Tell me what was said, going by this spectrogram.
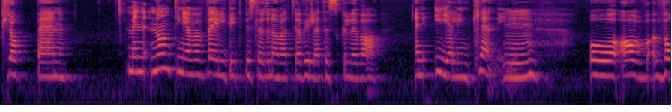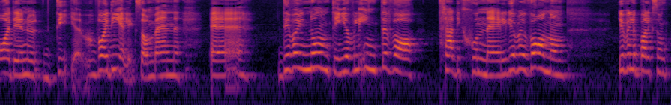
kroppen. Men någonting jag var väldigt besluten av att jag ville att det skulle vara en Elin-klänning. Och av vad är nu, det, vad är det liksom? Men eh, det var ju någonting, jag ville inte vara traditionell, jag ville vara någon, jag ville bara liksom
